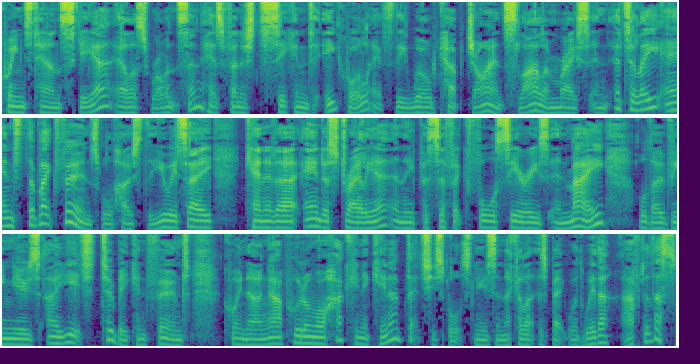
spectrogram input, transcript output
Queenstown skier Alice Robinson has finished second equal at the World Cup Giant Slalom race in Italy, and the Black Ferns will host the USA, Canada, and Australia in the Pacific Four Series in May, although venues are yet to be confirmed. Koina ngā purongo hakinakina, that's your sports news, and Nicola is back with weather after this.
